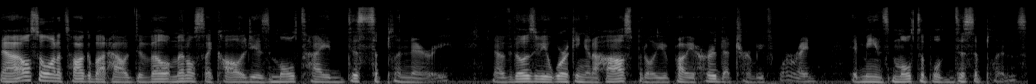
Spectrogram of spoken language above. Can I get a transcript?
Now, I also want to talk about how developmental psychology is multidisciplinary. Now, for those of you working in a hospital, you've probably heard that term before, right? It means multiple disciplines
